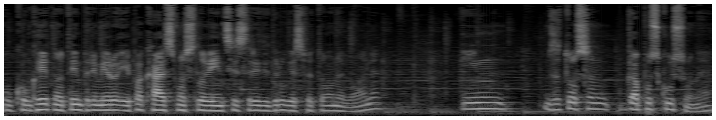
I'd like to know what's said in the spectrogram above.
v konkretno v tem primeru epa, kaj smo slovenci sredi druge svetovne vojne in zato sem ga poskusil. Ne?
